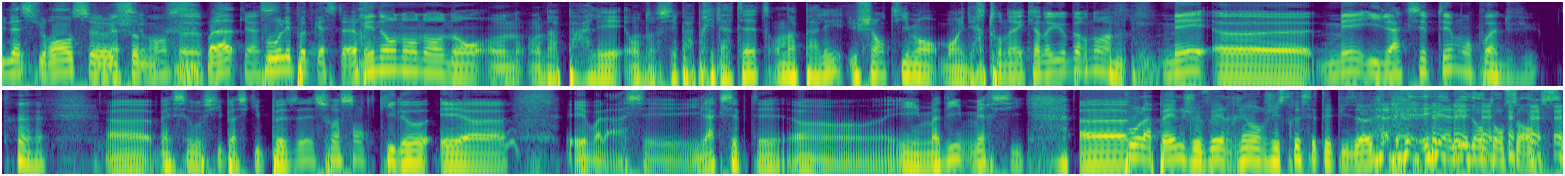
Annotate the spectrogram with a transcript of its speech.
une assurance, Une euh, assurance, chômage. euh, voilà, podcast. pour les podcasteurs. Mais non, non, non, non, on, on a parlé, on ne s'est pas pris la tête, on a parlé gentiment. Bon, il est retourné avec un œil au beurre noir, mais euh, mais il a accepté mon point de vue. euh, ben c'est aussi parce qu'il pesait 60 kilos et euh, et voilà, c'est il a accepté. Euh, et il m'a dit merci. Euh, Pour la peine, je vais réenregistrer cet épisode et aller dans ton sens. Ça.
